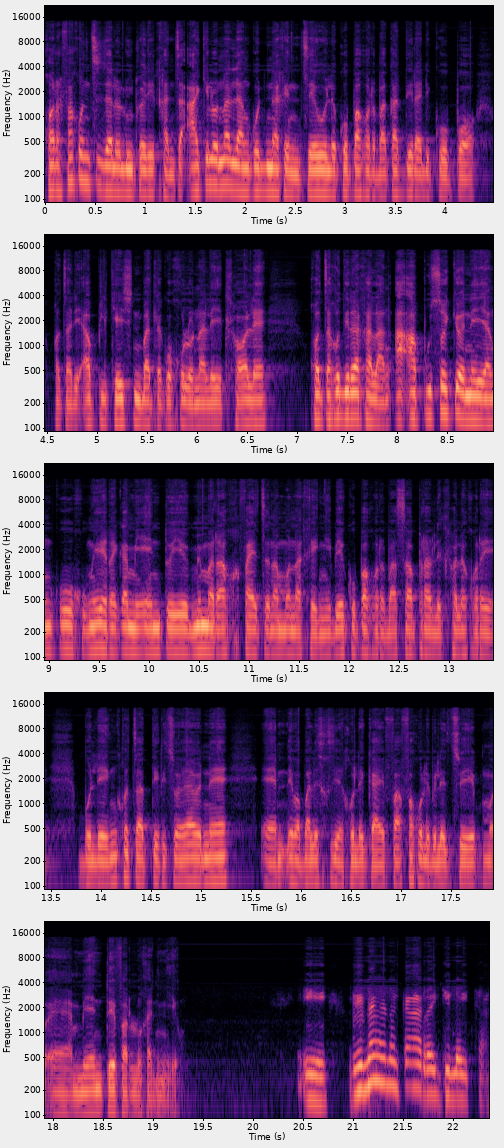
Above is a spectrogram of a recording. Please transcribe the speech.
Gore fa go ntse jalo le utlwa dikgang tse a ke lona le yang ko dinageng tseo le kopa gore ba ka dira dikopo kgotsa di-application ba tle ko go lona le e tlhole kgotsa go diragalang a a puso ke yone e yang ko gongwe e reka meento eo mme morago fa e tsena mo nageng e be e kopa gore ba sapra le tlhole gore boleng kgotsa tiriso ya yone um e babalesegile go le kae fa go lebeletswe eh, meento e farologaneng eo. E rona yana ka regulator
